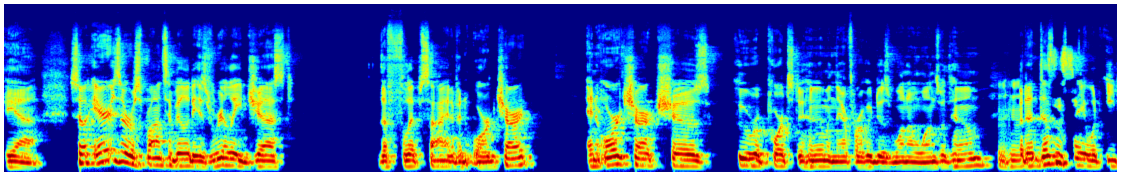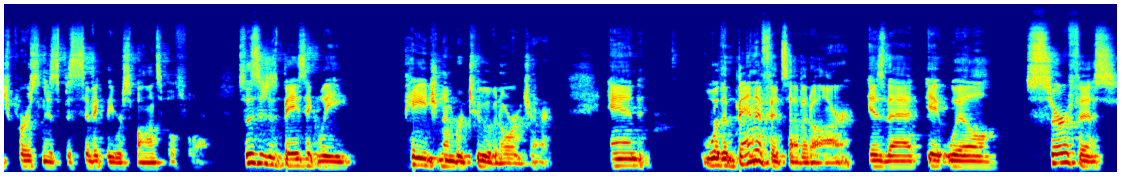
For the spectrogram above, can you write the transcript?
Yeah. So areas of responsibility is really just the flip side of an org chart. An org chart shows who reports to whom and therefore who does one-on-ones with whom, mm-hmm. but it doesn't say what each person is specifically responsible for. So this is just basically page number two of an org chart. And what the benefits of it are is that it will surface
